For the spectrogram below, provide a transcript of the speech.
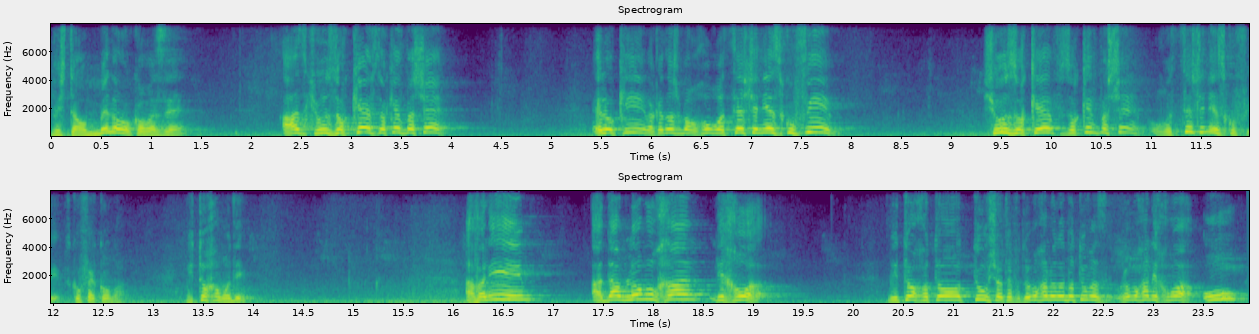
וכשאתה עומד במקום הזה, אז כשהוא זוקף, זוקף בשם. אלוקים, הקדוש ברוך הוא רוצה שנהיה זקופים. כשהוא זוקף, זוקף בשם. הוא רוצה שנהיה זקופים, זקופי קומה. מתוך עמודים. אבל אם אדם לא מוכן לכרוע, מתוך אותו טוב שעוטף אותו, לא מוכן להודות בטוב הזה, הוא לא מוכן לכרוע. הוא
